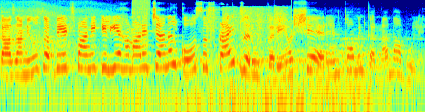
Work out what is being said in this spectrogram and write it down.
ताज़ा न्यूज़ अपडेट्स पाने के लिए हमारे चैनल को सब्सक्राइब ज़रूर करें और शेयर एंड कमेंट करना ना भूलें।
